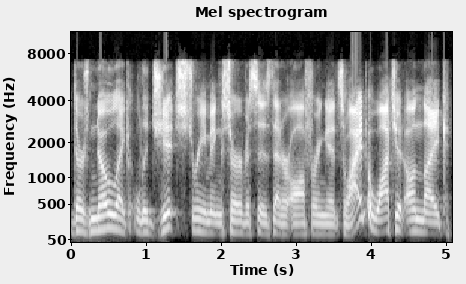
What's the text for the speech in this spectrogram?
There's no like legit streaming services that are offering it. So I had to watch it on like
